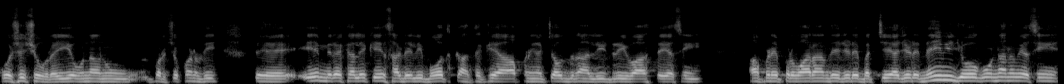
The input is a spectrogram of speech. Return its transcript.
ਕੋਸ਼ਿਸ਼ ਹੋ ਰਹੀ ਹੈ ਉਹਨਾਂ ਨੂੰ ਉੱਪਰ ਚੁੱਕਣ ਦੀ। ਤੇ ਇਹ ਮੇਰਾ ਖਿਆਲ ਹੈ ਕਿ ਇਹ ਸਾਡੇ ਲਈ ਬਹੁਤ ਘਾਤਕ ਆ। ਆਪਣੀਆਂ ਚੌਧਰਾਂ ਲੀਡਰੀ ਵਾਸਤੇ ਅਸੀਂ ਆਪਣੇ ਪਰਿਵਾਰਾਂ ਦੇ ਜਿਹੜੇ ਬੱਚੇ ਆ ਜਿਹੜੇ ਨਹੀਂ ਵੀ ਯੋਗ ਉਹਨਾਂ ਨੂੰ ਵੀ ਅਸੀਂ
